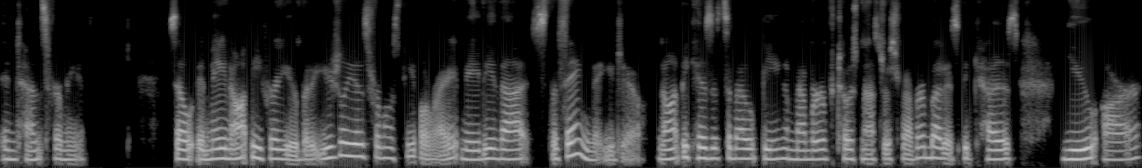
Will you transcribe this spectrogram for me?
intense for me. So it may not be for you, but it usually is for most people, right? Maybe that's the thing that you do, not because it's about being a member of Toastmasters Forever, but it's because you are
